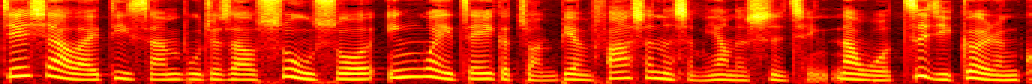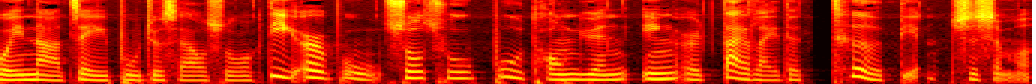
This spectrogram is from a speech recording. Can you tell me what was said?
接下来第三步就是要诉说，因为这一个转变发生了什么样的事情。那我自己个人归纳这一步就是要说，第二步说出不同原因而带来的特点是什么。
